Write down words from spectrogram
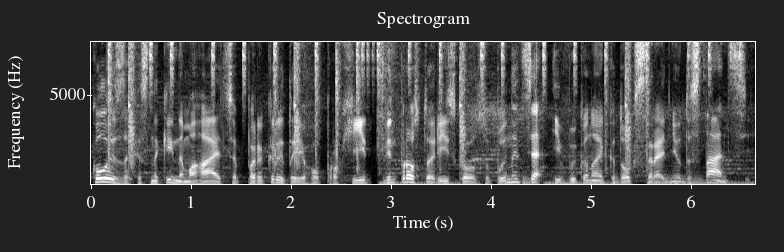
Коли захисники намагаються перекрити його прохід, він просто різко зупиниться і виконає кидок середньої дистанції.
